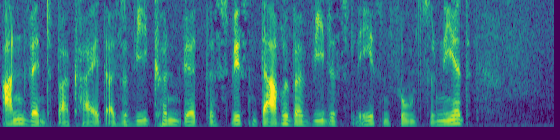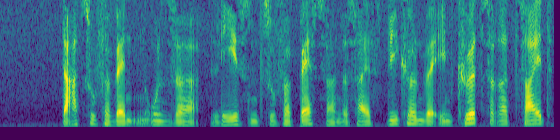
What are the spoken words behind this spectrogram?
Anwendbarkeit, also wie können wir das Wissen darüber, wie das Lesen funktioniert, dazu verwenden, unser Lesen zu verbessern. Das heißt, wie können wir in kürzerer Zeit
